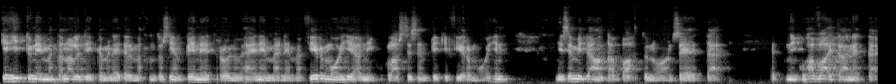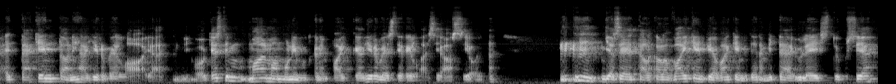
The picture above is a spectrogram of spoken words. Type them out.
kehittyneimmät analytiikkamenetelmät on tosiaan penetroinut yhä enemmän enemmän firmoihin ja niin kuin klassisempikin firmoihin. Ja se, mitä on tapahtunut, on se, että, että niin kuin havaitaan, että, että tämä kenttä on ihan hirveän laaja. Että niin oikeasti maailman monimutkainen paikka ja hirveästi erilaisia asioita. ja se, että alkaa olla vaikeampia ja vaikeampi tehdä mitään yleistyksiä.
